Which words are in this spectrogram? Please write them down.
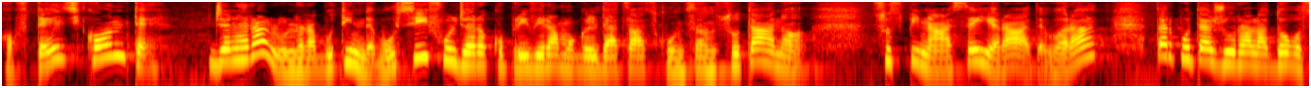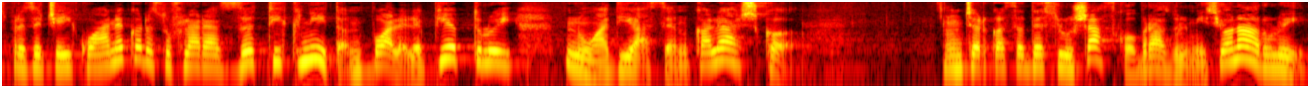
Oftezi, conte? Generalul Rabutin de Busi fulgeră cu privirea mogâldeața ascunsă în sutană. Suspinase, era adevărat, dar putea jura la 12 icoane că răsuflarea zăticnită în poalele pieptului nu adiase în caleașcă. Încercă să deslușească obrazul misionarului.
